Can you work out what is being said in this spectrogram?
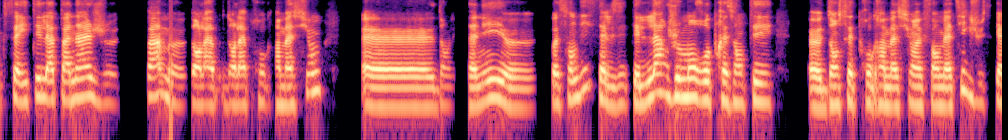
que ça a été l'apanage des femmes dans la dans la programmation. Euh, dans les années 70, elles étaient largement représentées euh, dans cette programmation informatique jusqu'à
